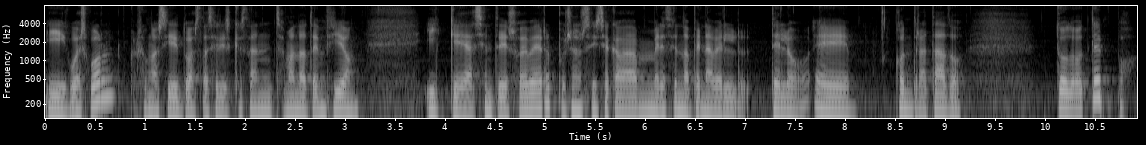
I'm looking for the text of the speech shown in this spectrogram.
e Westworld, que son así todas estas series que están chamando a atención e que a xente de ver, pois non sei se acaba merecendo a pena ver telo eh, contratado todo o tempo.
